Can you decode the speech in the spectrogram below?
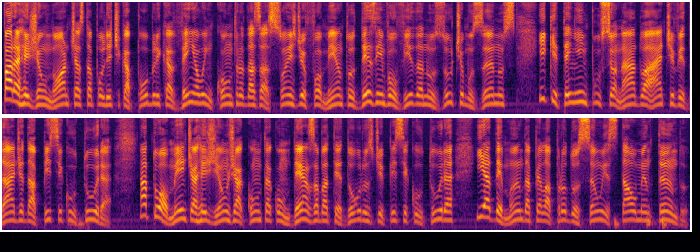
Para a região norte, esta política pública vem ao encontro das ações de fomento desenvolvida nos últimos anos e que tem impulsionado a atividade da piscicultura. Atualmente, a região já conta com 10 abatedouros de piscicultura e a demanda pela produção está aumentando.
